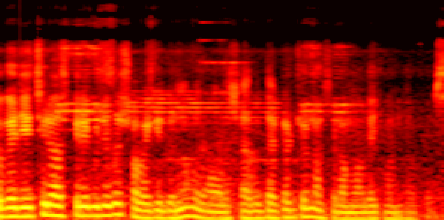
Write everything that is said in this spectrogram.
ওকে যে ছিল আজকের ভিডিওতে সবাইকে ধন্যবাদ আমাদের সাথে দেখার জন্য আসসালামু আলাইকুম হাফেজ।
